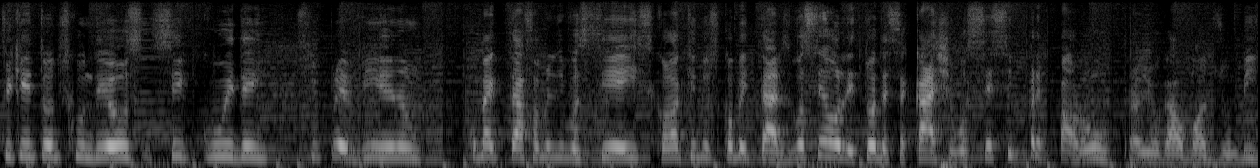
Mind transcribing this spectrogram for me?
Fiquem todos com Deus, se cuidem, se previnam. Como é que tá a família de vocês? Coloque nos comentários. Você roletou dessa caixa? Você se preparou para jogar o modo zumbi?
